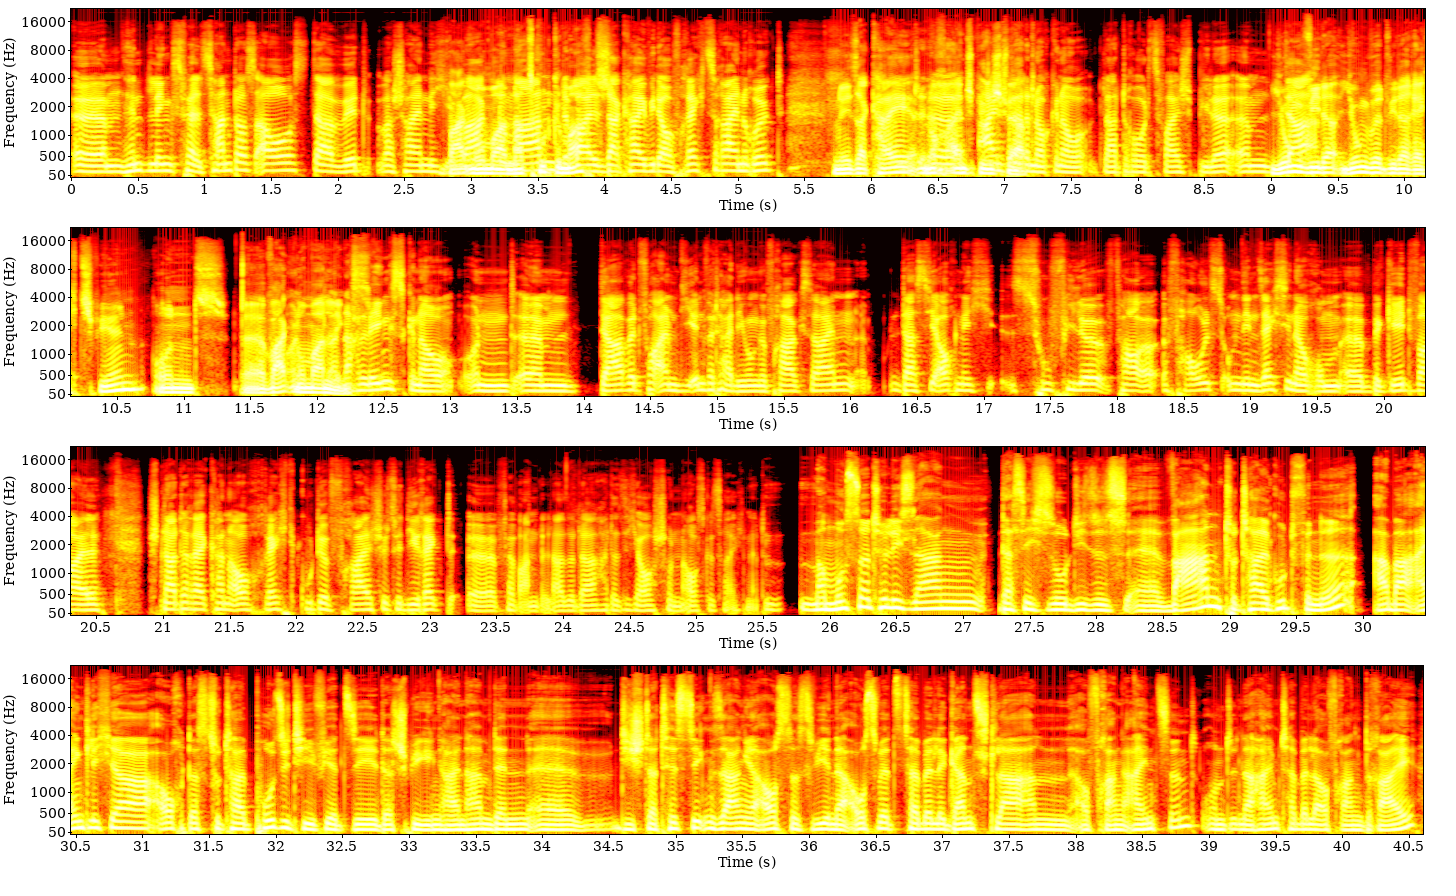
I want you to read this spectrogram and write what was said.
ähm, hinten links fällt Santos aus. Da wird wahrscheinlich Wagnumann hat's gut gemacht. weil Sakai wieder auf rechts reinrückt. Nee, Sakai Und, noch äh, ein Spiel hat gesperrt. er noch, genau. Glattrot, zwei Spiele. Ähm, Jung, da- wieder, Jung wird wieder rechts spielen und äh, Wagnumann und links. Nach links, genau. Und ähm, da wird vor allem die Innenverteidigung gefragt sein, dass sie auch nicht zu viele Fouls um den 16er rum äh, begeht, weil Schnatterer kann auch recht gute Freischüsse direkt äh, verwandeln. Also da hat er sich auch schon ausgezeichnet. Man muss natürlich sagen, dass ich so dieses äh, Wahn total gut finde, aber eigentlich ja auch das total positiv jetzt sehe, das Spiel gegen Heinheim, denn äh, die Statistiken sagen ja aus, dass wir in der Auswärtstabelle ganz klar an, auf Rang 1 sind und in der Heimtabelle auf Rang 3.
